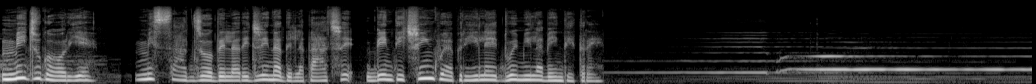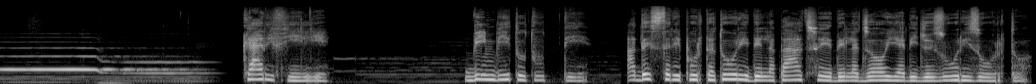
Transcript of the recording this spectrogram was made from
Meggiugorie. Messaggio della Regina della Pace 25 aprile 2023. Cari figli, vi invito tutti ad essere portatori della pace e della gioia di Gesù risorto,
